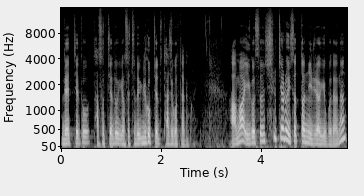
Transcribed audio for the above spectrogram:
넷째도, 다섯째도, 여섯째도, 일곱째도 다 죽었다는 거예요. 아마 이것은 실제로 있었던 일이라기보다는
